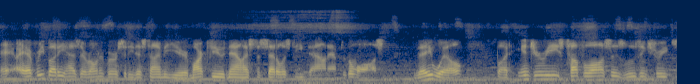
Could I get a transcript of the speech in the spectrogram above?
everybody has their own adversity this time of year. Mark Few now has to settle his team down after the loss. They will, but injuries, tough losses, losing streaks,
